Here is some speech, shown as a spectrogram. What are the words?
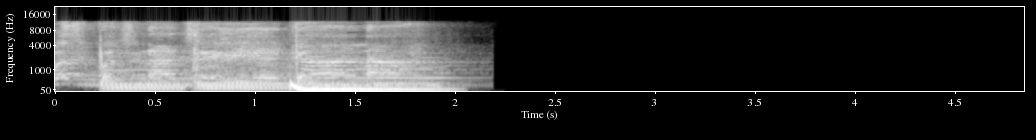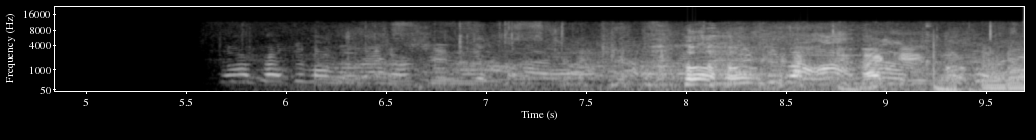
बस बजना चाहिए गाना Okay.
